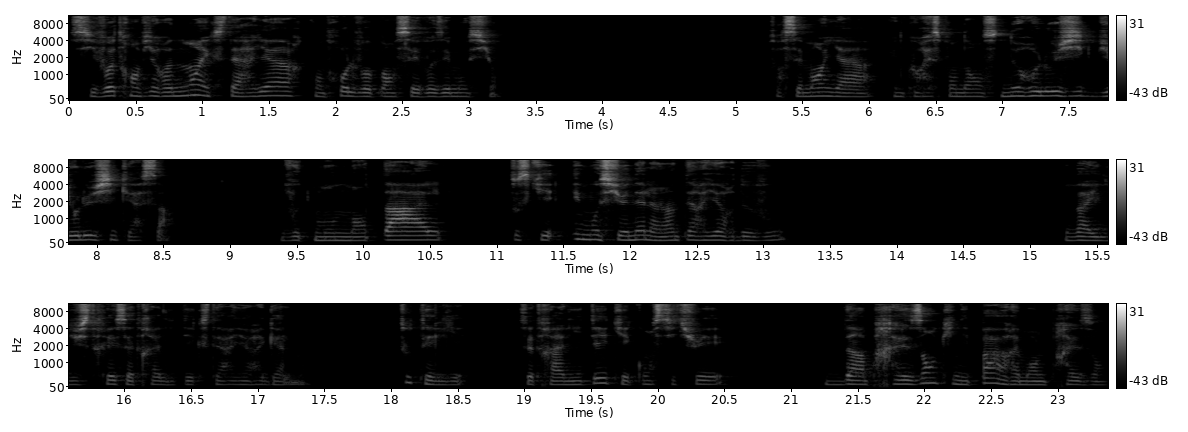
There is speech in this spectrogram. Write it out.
Si votre environnement extérieur contrôle vos pensées, vos émotions, forcément il y a une correspondance neurologique, biologique à ça. Votre monde mental, tout ce qui est émotionnel à l'intérieur de vous, va illustrer cette réalité extérieure également. Tout est lié. Cette réalité qui est constituée d'un présent qui n'est pas vraiment le présent,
